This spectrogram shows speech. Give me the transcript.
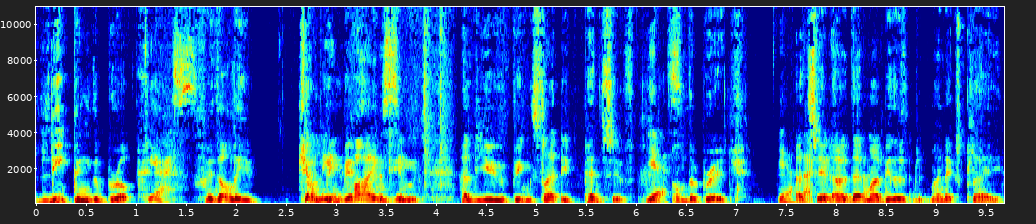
leaping the brook. Yes. With Ollie jumping behind him and you being slightly pensive Yes. on the bridge. Yeah, That's that it. gives Uh, that might be the, my next play.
